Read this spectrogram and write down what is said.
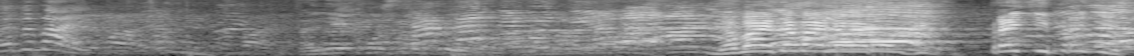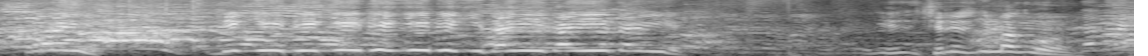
Вибивай. На них можно. Давай, давай, давай, Ромчик. Пройди, пройди, пройди. Беги, беги, беги, беги. Дави, дави, дави. Через не могу. Давай,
